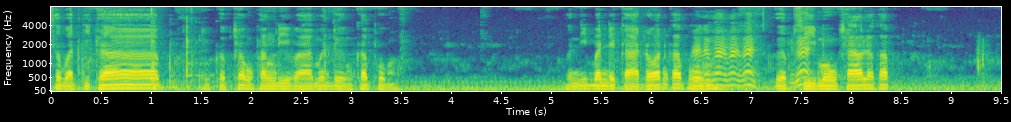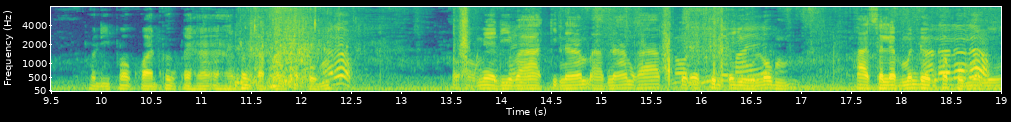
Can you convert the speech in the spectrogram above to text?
สวัสดีครับอยู่กับช่องพังดีวาเหมือนเดิมครับผม วันนี้บรรยากาศร้อนครับผมเกือบสี่โมงเช้าแล้วครับพอดีพ่อควานเพิ่งไปหาอาหารเพิ่งกลับมาครับผมก็เอาแม่ดีวากินน้ำอาบน้ำครับจะได้ขึ้นไปอยู่ร่มผ้าสแลบเหมือนเดิมครับผมวันนี้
